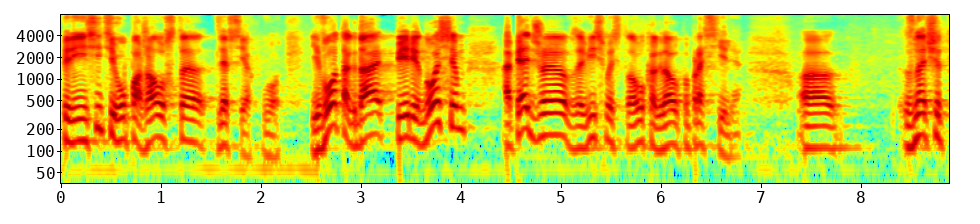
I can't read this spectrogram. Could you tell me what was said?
перенесите его, пожалуйста, для всех. Вот. Его тогда переносим, опять же, в зависимости от того, когда вы попросили. Значит,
